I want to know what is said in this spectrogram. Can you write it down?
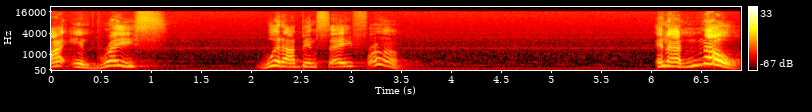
I embrace what I've been saved from. And I know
